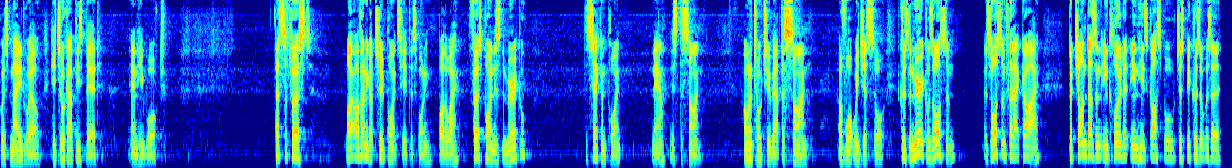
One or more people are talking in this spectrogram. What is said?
was made well. He took up his bed and he walked. That's the first. I've only got two points here this morning, by the way. First point is the miracle. The second point now is the sign. I want to talk to you about the sign of what we just saw. Because the miracle is awesome. It's awesome for that guy, but John doesn't include it in his gospel just because it was a,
